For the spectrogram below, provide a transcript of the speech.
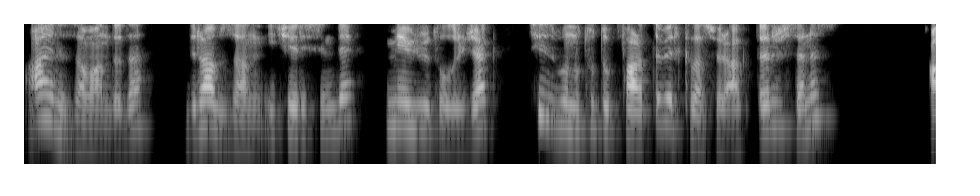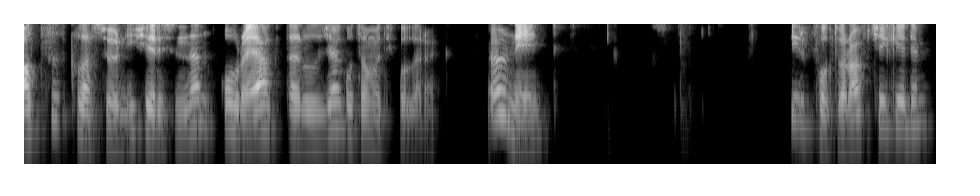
aynı zamanda da Drabzan'ın içerisinde mevcut olacak. Siz bunu tutup farklı bir klasöre aktarırsanız atsız klasörün içerisinden oraya aktarılacak otomatik olarak. Örneğin bir fotoğraf çekelim.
